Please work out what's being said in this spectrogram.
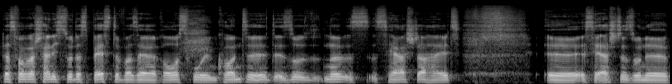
das war wahrscheinlich so das Beste, was er rausholen konnte. So, ne, es, es herrschte halt äh, es herrschte so eine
